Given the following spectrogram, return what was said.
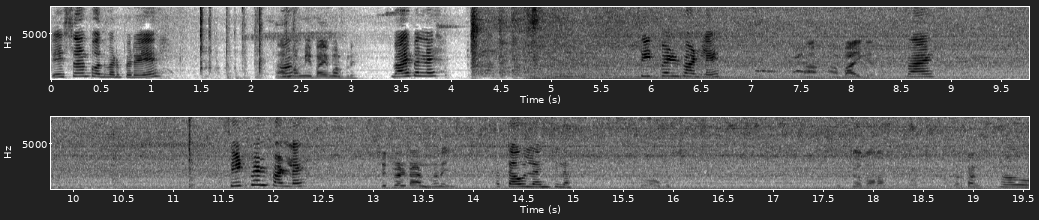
ದೇವಸ್ಥಾನ ಹೋದ್ ಬರ್ಬರೇ ಮಮ್ಮಿ ಬಾಯ್ ಮಾಡ್ಬಿಡಿ ಬಾಯ್ ಬಲ್ಲೆ ಸೀಟ್ ಬೆಲ್ಟ್ ಮಾಡಲಿ ಹಾಂ ಹಾಂ ಬಾಯ್ಗೆ ಬಾಯ್ ಸೀಟ್ ಬೆಲ್ಟ್ ಮಾಡಲೆ ಸೀಟ್ ಬೆಲ್ಟ್ ಆನ್ ಮಾಡಿ ತೌಲ್ ಅಂಚಿಲ್ಲ ಹೋಗ್ಬಿಡ್ತೀನಿ शकतो आता बरं हो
